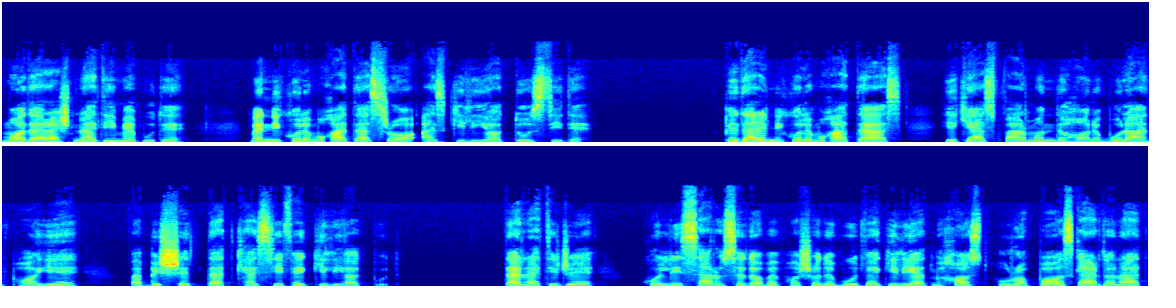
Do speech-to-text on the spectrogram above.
مادرش ندیمه بوده و نیکل مقدس را از گیلیاد دزدیده. پدر نیکل مقدس یکی از فرماندهان بلند پایه و به شدت کثیف گیلیاد بود. در نتیجه کلی سر و صدا به پا شده بود و گیلیاد می‌خواست او را بازگرداند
